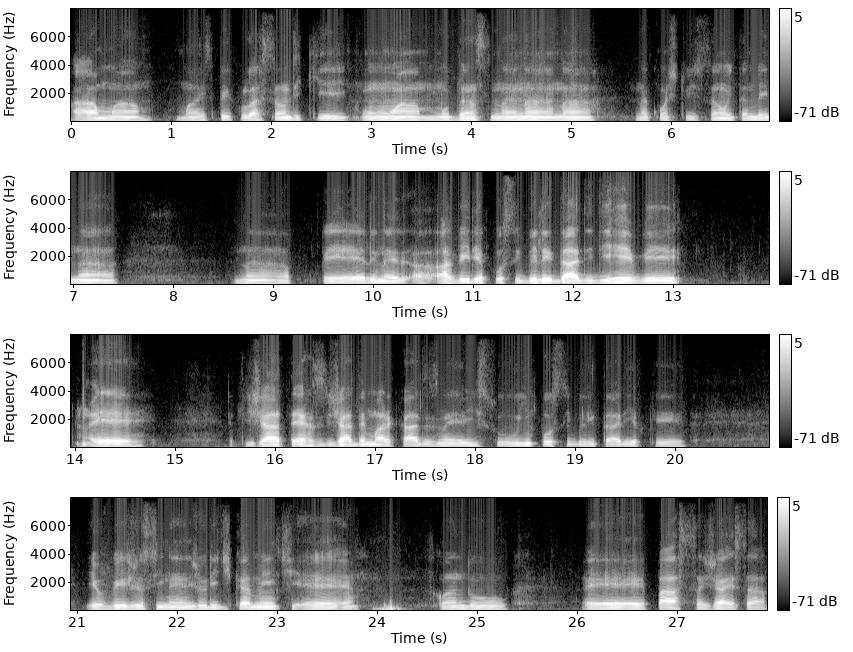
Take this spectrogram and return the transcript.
Há uma, uma especulação de que com a mudança na, na, na, na Constituição e também na, na PL, né, haveria possibilidade de rever é, já terras já demarcadas, né? Isso impossibilitaria, porque eu vejo assim, né, juridicamente, é, quando é, passa já essa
